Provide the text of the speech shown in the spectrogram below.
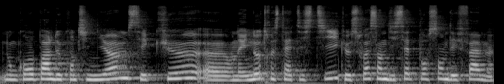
Donc quand on parle de continuum, c'est que on a une autre statistique que 77% des femmes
